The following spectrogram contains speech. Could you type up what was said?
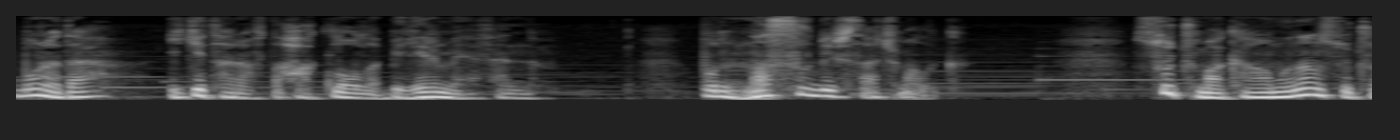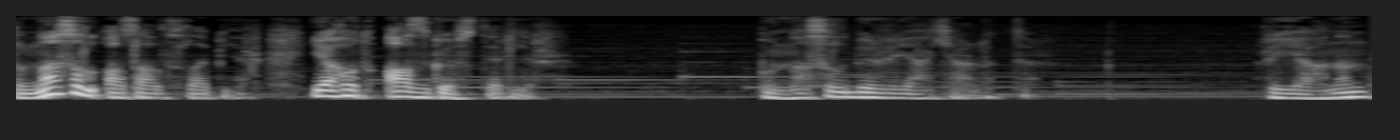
Burada iki tarafta haklı olabilir mi efendim? Bu nasıl bir saçmalık? Suç makamının suçu nasıl azaltılabilir yahut az gösterilir? Bu nasıl bir riyakarlıktır? Riyanın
